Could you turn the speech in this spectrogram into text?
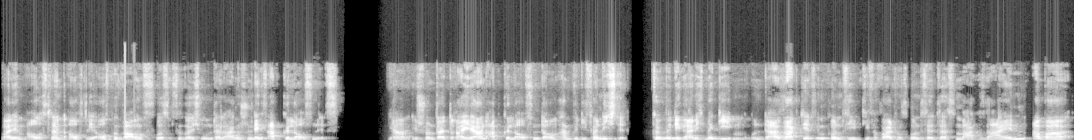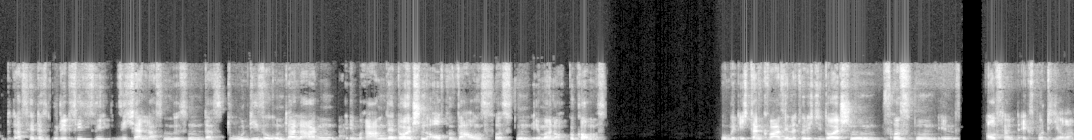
weil im Ausland auch die Aufbewahrungsfrist für solche Unterlagen schon längst abgelaufen ist. Ja, ist schon seit drei Jahren abgelaufen, darum haben wir die vernichtet können wir dir gar nicht mehr geben. Und da sagt jetzt im Prinzip die Verwaltungsgrundsätze, das mag sein, aber das hättest du dir sichern lassen müssen, dass du diese Unterlagen im Rahmen der deutschen Aufbewahrungsfristen immer noch bekommst. Womit ich dann quasi natürlich die deutschen Fristen ins Ausland exportiere.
